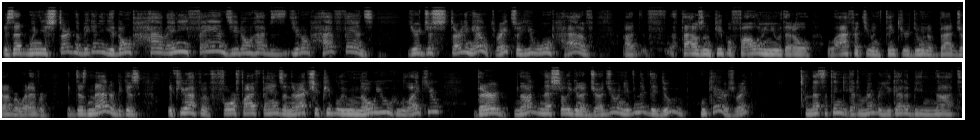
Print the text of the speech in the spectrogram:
is that when you start in the beginning you don't have any fans. You don't have you don't have fans. You're just starting out right? So you won't have a, a thousand people following you that'll laugh at you and think you're doing a bad job or whatever. It doesn't matter because if you have a four or five fans and they're actually people who know you who like you they're not necessarily going to judge you and even if they do who cares right? And that's the thing you got to remember you got to be not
